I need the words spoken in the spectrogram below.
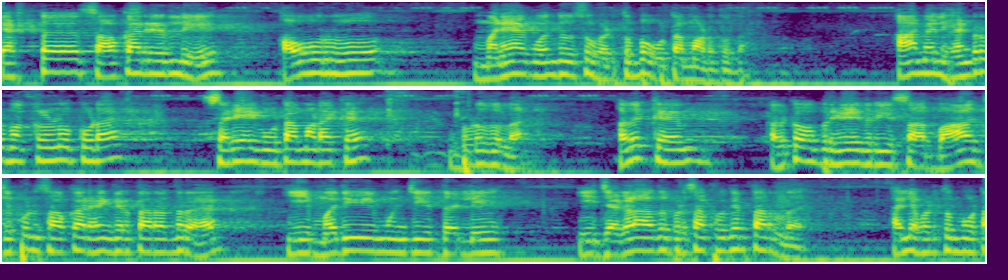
ಎಷ್ಟು ಸಾವುಕಾರ ಇರಲಿ, ಅವರು ಮನೆಯಾಗ ಒಂದು ದಿವಸ ಹೊಟ್ಟೆ ತುಂಬ ಊಟ ಮಾಡೋದಿಲ್ಲ. ಆಮೇಲೆ ಹೆಂಡ್ರ ಮಕ್ಕಳನ್ನು ಕೂಡ ಸರಿಯಾಗಿ ಊಟ ಮಾಡೋಕ್ಕೆ ಬಿಡೋದಿಲ್ಲ. ಅದಕ್ಕೆ ಅದಕ್ಕೆ ಒಬ್ರು ಹೇಳಿದ್ರಿ ಸಾ ಭಾಳ ಜಿಪುಣ ಸಾವುಕಾರ ಹೆಂಗಿರ್ತಾರಂದ್ರೆ ಈ ಮದುವೆ ಮುಂಜಿ ಇದ್ದಲ್ಲಿ ಈ ಜಗಳ ಅದು ಬಿಡ್ಸಕ್ಕೆ ಹೋಗಿರ್ತಾರಲ್ಲ, ಅಲ್ಲೇ ಹೊಟ್ಟೆ ಊಟ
